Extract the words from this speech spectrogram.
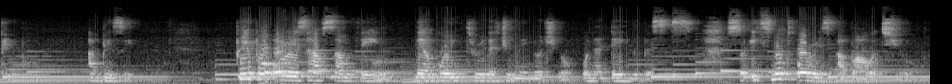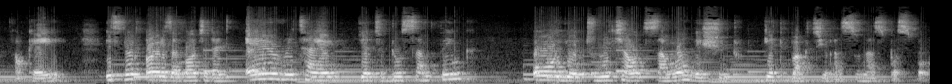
People are busy. People always have something they are going through that you may not know on a daily basis. So it's not always about you, okay? It's not always about you that every time you have to do something or you're to reach out someone, they should get back to you as soon as possible.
